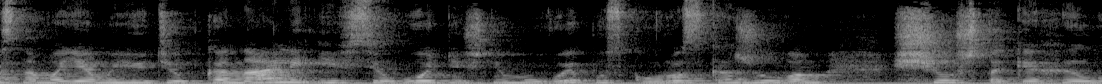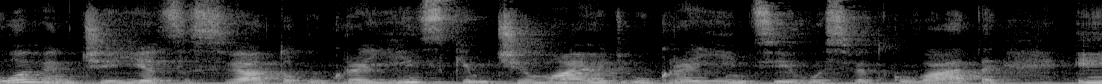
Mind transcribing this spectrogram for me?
Вас на моєму YouTube каналі і в сьогоднішньому випуску розкажу вам, що ж таке Хеллоуін, чи є це свято українським, чи мають українці його святкувати, і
